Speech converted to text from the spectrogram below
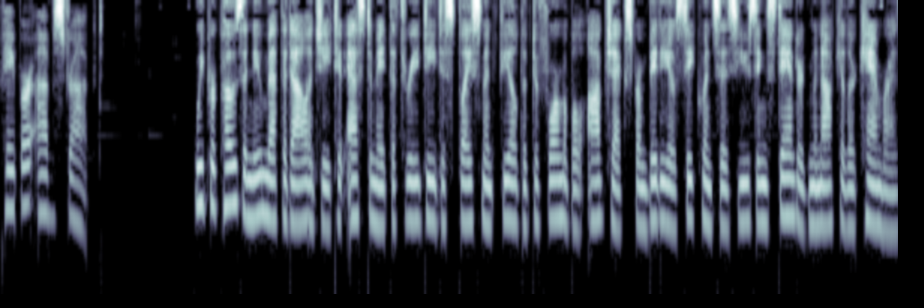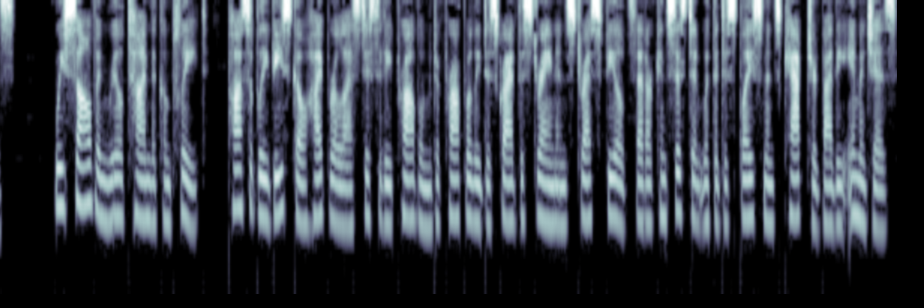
Paper Abstract We propose a new methodology to estimate the 3D displacement field of deformable objects from video sequences using standard monocular cameras. We solve in real time the complete, possibly visco hyperelasticity problem to properly describe the strain and stress fields that are consistent with the displacements captured by the images,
